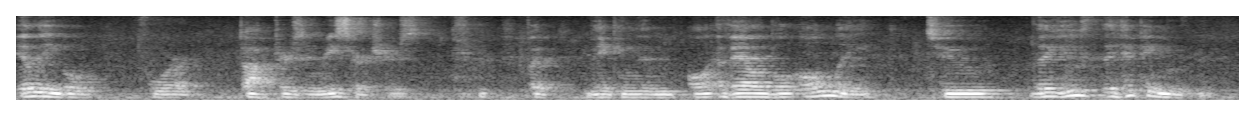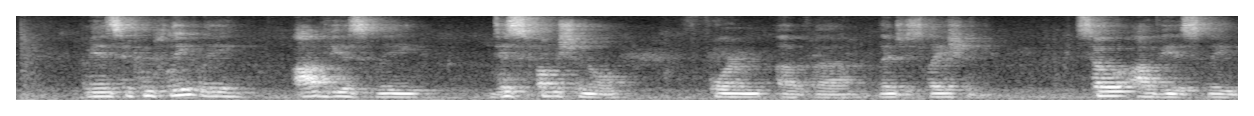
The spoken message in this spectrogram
illegal for doctors and researchers, but making them available only to the youth, the hippie movement. I mean, it's a completely, obviously dysfunctional form of uh, legislation. So obviously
